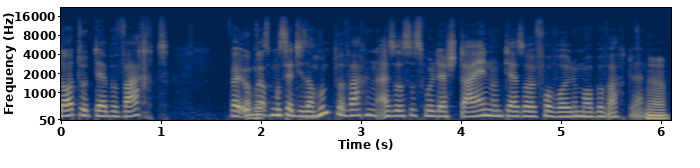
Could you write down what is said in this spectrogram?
Dort wird der bewacht. Weil irgendwas muss ja dieser Hund bewachen. Also ist es wohl der Stein und der soll vor Voldemort bewacht werden. Ja.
